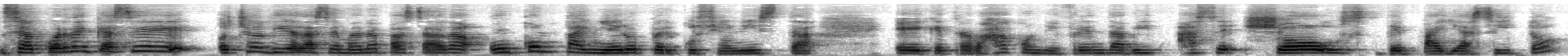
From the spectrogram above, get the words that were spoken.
¿se acuerdan que hace ocho días, la semana pasada, un compañero percusionista eh, que trabaja con Efren David hace shows de payasito?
